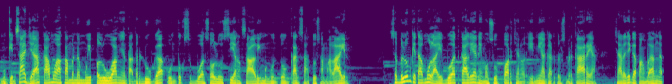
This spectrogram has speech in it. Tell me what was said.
Mungkin saja kamu akan menemui peluang yang tak terduga untuk sebuah solusi yang saling menguntungkan satu sama lain. Sebelum kita mulai, buat kalian yang mau support channel ini agar terus berkarya, caranya gampang banget.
